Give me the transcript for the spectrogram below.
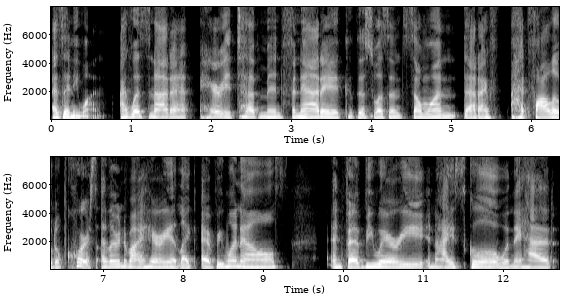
as anyone. I was not a Harriet Tubman fanatic. This wasn't someone that I had followed. Of course, I learned about Harriet like everyone else in February in high school when they had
